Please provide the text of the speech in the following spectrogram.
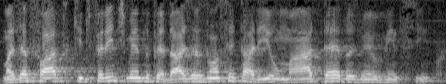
Mas é fato que, diferentemente do pedágio, eles não aceitariam uma até 2025.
